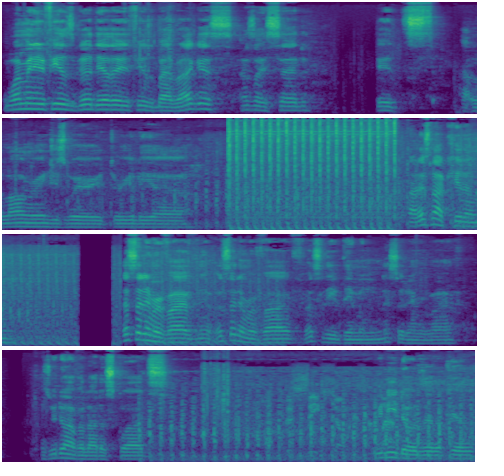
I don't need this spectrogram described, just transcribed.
One minute it feels good, the other it feels bad. But I guess, as I said, it's at long ranges where it really, uh... Let's not kill him. Let's let him revive. Let's let him revive. Let's leave Demon. Let's let him revive. Because we don't have a lot of squads. The safe zone is We need those little kills.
